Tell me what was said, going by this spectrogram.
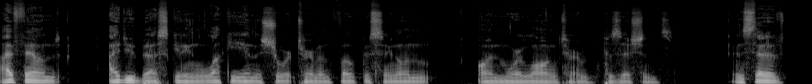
I've found I do best getting lucky in the short term and focusing on on more long-term positions instead of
